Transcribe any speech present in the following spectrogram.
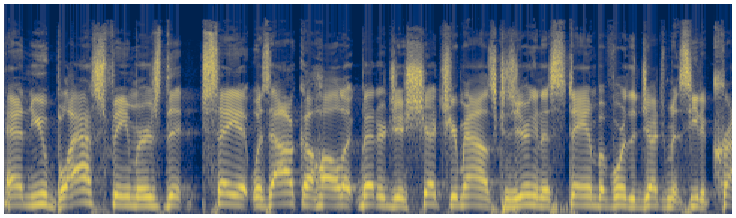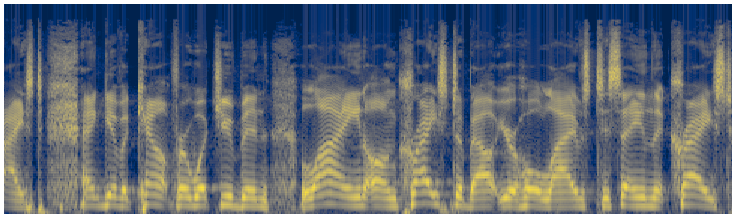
and you blasphemers that say it was alcoholic better just shut your mouths because you're going to stand before the judgment seat of Christ and give account for what you've been lying on Christ about your whole lives to saying that Christ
